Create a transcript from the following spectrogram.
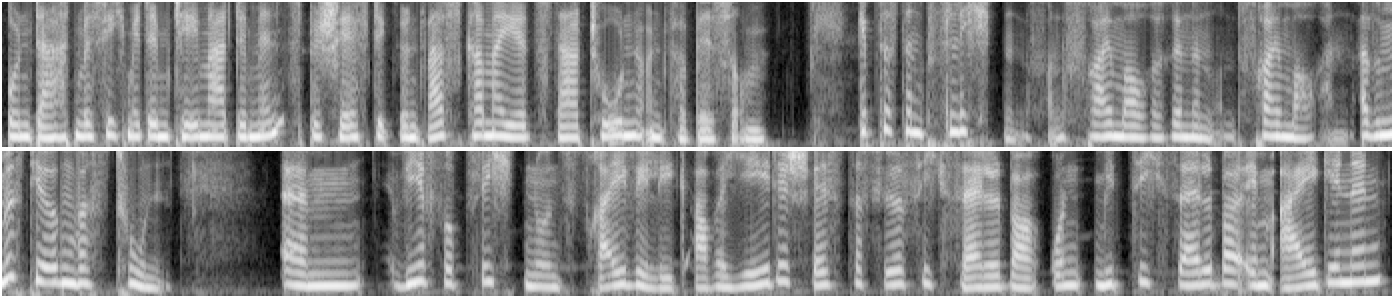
Und da hat man sich mit dem Thema Demenz beschäftigt und was kann man jetzt da tun und verbessern. Gibt es denn Pflichten von Freimaurerinnen und Freimaurern? Also müsst ihr irgendwas tun? Ähm, wir verpflichten uns freiwillig, aber jede Schwester für sich selber und mit sich selber im eigenen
